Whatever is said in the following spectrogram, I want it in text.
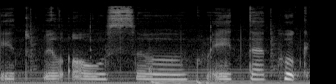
it will also create that hook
